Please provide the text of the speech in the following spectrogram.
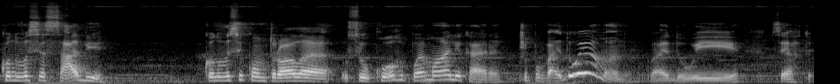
quando você sabe, quando você controla o seu corpo, é mole, cara. Tipo, vai doer, mano. Vai doer, certo?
